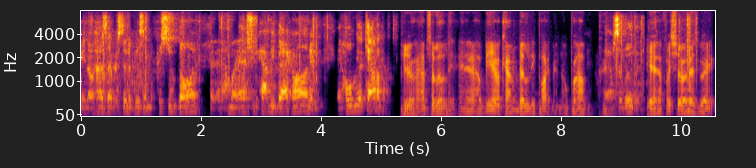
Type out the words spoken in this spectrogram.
you know, how's that recidivism pursuit going? And I'm going to ask you to have me back on and, and hold me accountable. Sure, absolutely. Yeah, I'll be your accountability partner. No problem. Absolutely. yeah, for sure. That's great.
